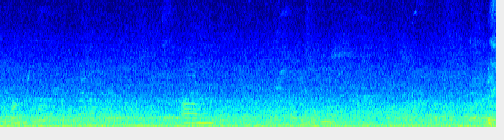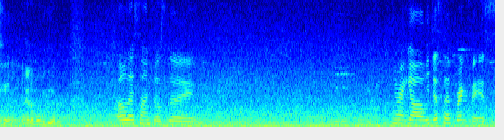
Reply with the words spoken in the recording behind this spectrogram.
is the furniture store. Um, and a movie theater. oh, that sun feels good. All right, y'all. We just left breakfast.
